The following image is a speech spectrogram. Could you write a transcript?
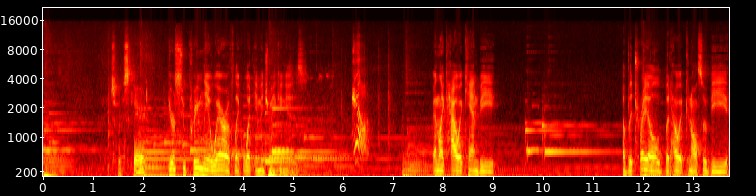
I'm sort of scared. You're supremely aware of like what image making is. Yeah. And like how it can be a betrayal, but how it can also be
